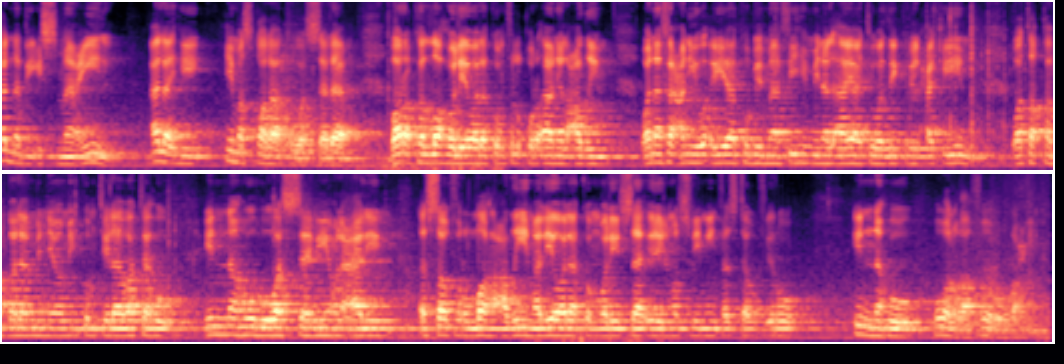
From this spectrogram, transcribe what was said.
ท่านนบีอิสมาอิล عليه هما الصلاة والسلام. بارك الله لي ولكم في القرآن العظيم ونفعني وإياكم بما فيه من الآيات والذكر الحكيم. وتقبل مني ومنكم تلاوته إنه هو السميع العليم. أستغفر الله العظيم لي ولكم ولسائر المسلمين فاستغفروه إنه هو الغفور الرحيم.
